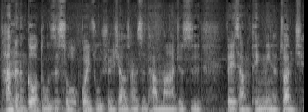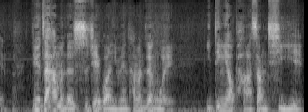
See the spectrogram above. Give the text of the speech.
他能够读这所贵族学校，算是他妈就是非常拼命的赚钱，因为在他们的世界观里面，他们认为一定要爬上企业，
